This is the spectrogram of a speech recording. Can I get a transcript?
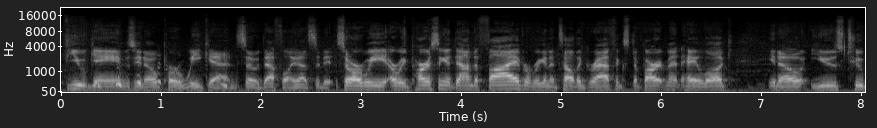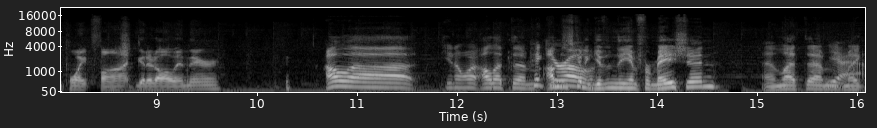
few games, you know, per weekend. So definitely that's it. So are we are we parsing it down to five? Are we going to tell the graphics department, hey, look, you know, use two point font, get it all in there? I'll uh you know what? I'll let them Pick I'm just gonna give them the information and let them Yeah. like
